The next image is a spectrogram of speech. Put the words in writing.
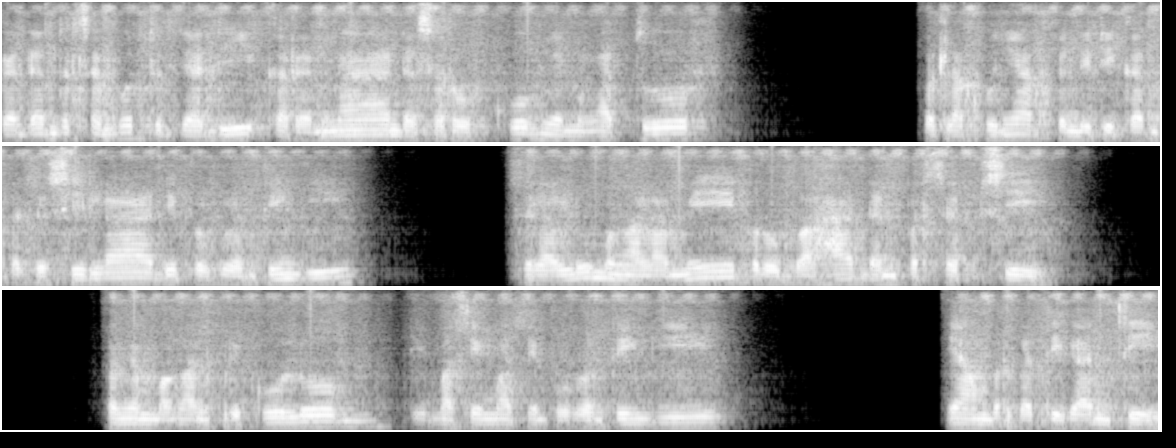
Keadaan tersebut terjadi karena dasar hukum yang mengatur berlakunya pendidikan Pancasila di perguruan tinggi selalu mengalami perubahan dan persepsi. Pengembangan kurikulum di masing-masing perguruan tinggi yang berganti-ganti.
